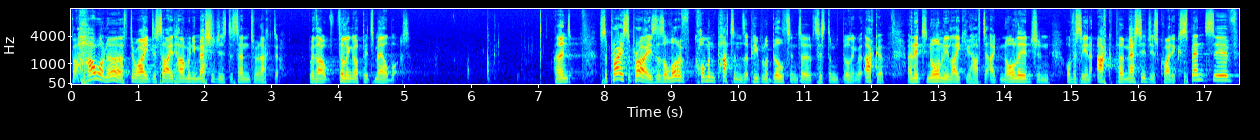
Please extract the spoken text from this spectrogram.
But how on earth do I decide how many messages to send to an actor without filling up its mailbox? And surprise, surprise, there's a lot of common patterns that people have built into systems building with Akka. And it's normally like you have to acknowledge, and obviously an ACK per message is quite expensive,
